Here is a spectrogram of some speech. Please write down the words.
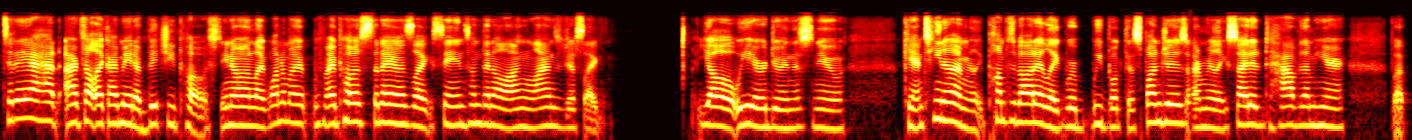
today I had I felt like I made a bitchy post, you know, and like one of my my posts today was like saying something along the lines of just like, "Yo, we are doing this new cantina. I'm really pumped about it. Like we're we booked the sponges. I'm really excited to have them here." But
